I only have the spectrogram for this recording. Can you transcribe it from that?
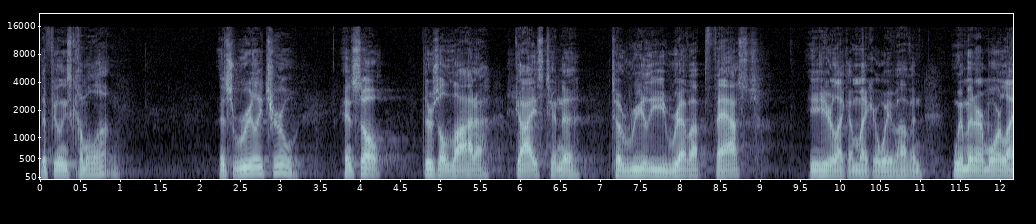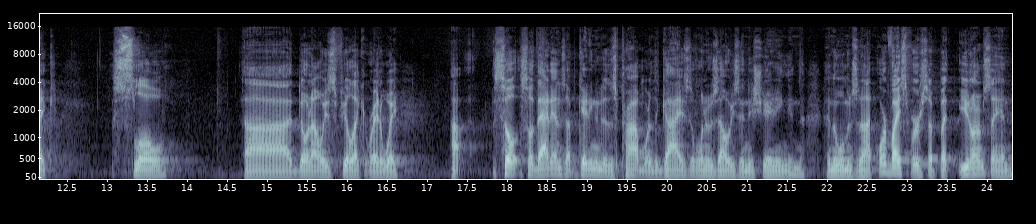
The feelings come along. It's really true. And so there's a lot of guys tend to, to really rev up fast. You hear like a microwave oven. Women are more like slow, uh, don't always feel like it right away. Uh, so, so that ends up getting into this problem where the guy is the one who's always initiating and, and the woman's not, or vice versa, but you know what I'm saying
